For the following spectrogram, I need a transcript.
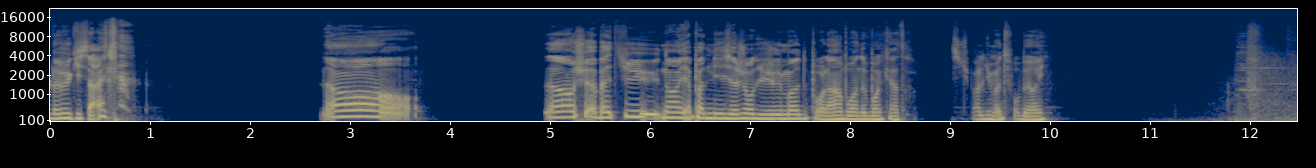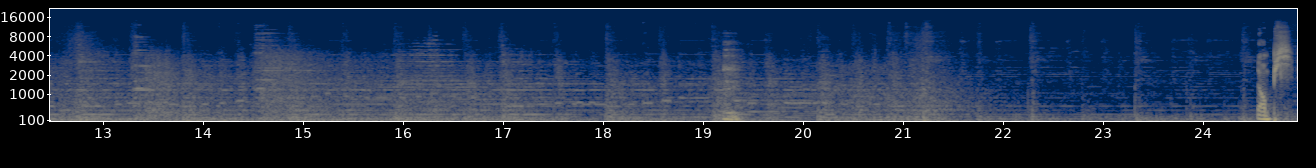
Le jeu qui s'arrête. non. Non, je suis abattu. Non, il n'y a pas de mise à jour du jeu mode pour la 1.2.4. Si tu parles du mode fourberie. Tant pis.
